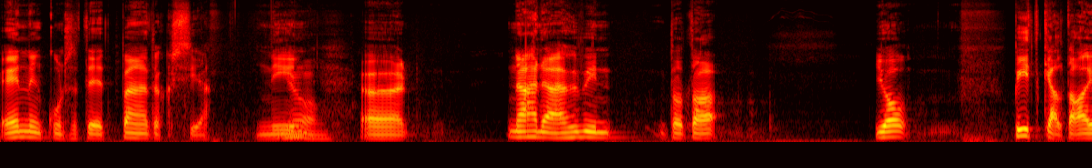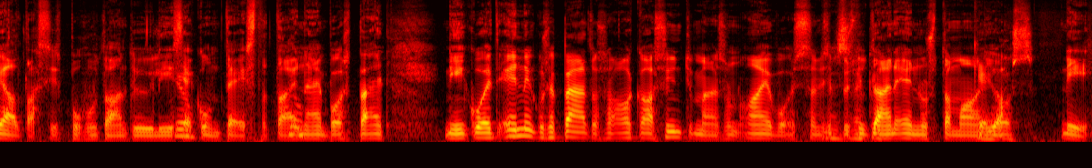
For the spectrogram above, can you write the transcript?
ennen kuin sä teet päätöksiä, niin äh, nähdään hyvin tota, jo pitkältä ajalta, siis puhutaan tyyliin Joo. sekunteista tai Joo. näin poispäin, niin kuin, että ennen kuin se päätös alkaa syntymään sun aivoissa, niin se, se pystytään ennustamaan kehos. jo. Niin.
